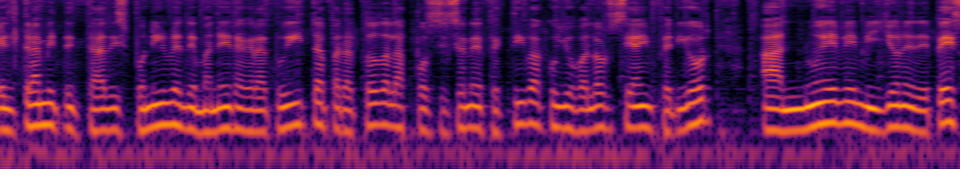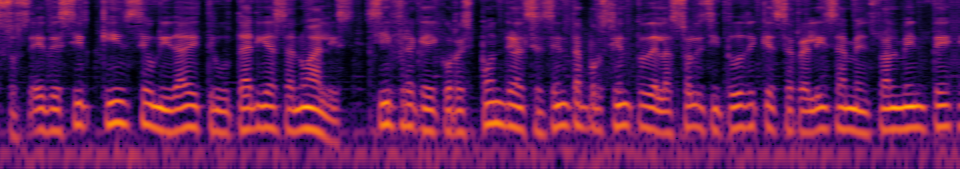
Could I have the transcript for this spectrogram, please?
el trámite está disponible de manera gratuita para todas las posiciones efectivas cuyo valor sea inferior a 9 millones de pesos, es decir, 15 unidades tributarias anuales, cifra que corresponde al 60% de las solicitudes que se realizan mensualmente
